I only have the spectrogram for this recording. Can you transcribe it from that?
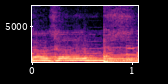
大家都是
